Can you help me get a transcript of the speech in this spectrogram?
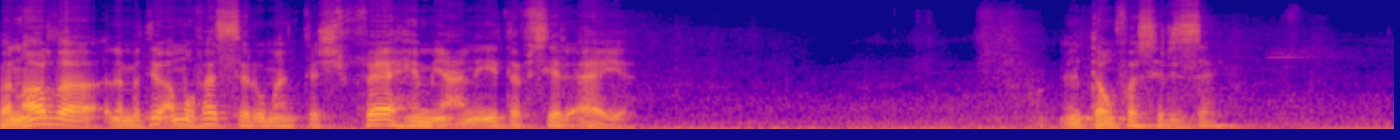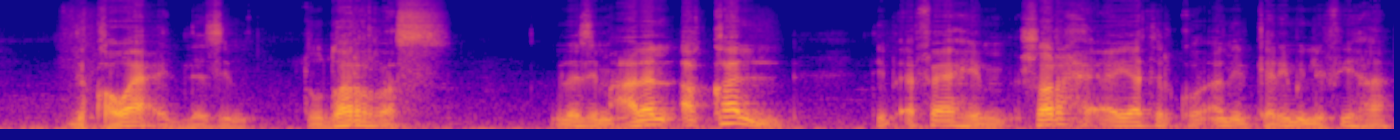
فالنهاردة لما تبقى مفسر وما أنتش فاهم يعني إيه تفسير آية أنت مفسر إزاي؟ دي قواعد لازم تدرس ولازم على الأقل تبقى فاهم شرح آيات القرآن الكريم اللي فيها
